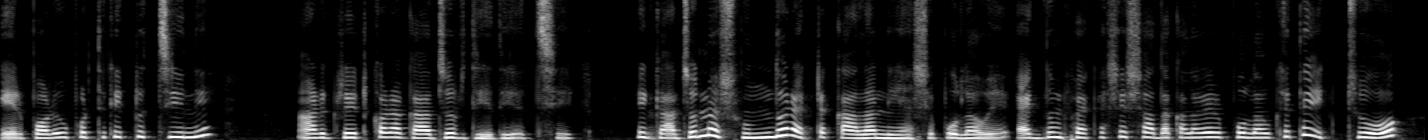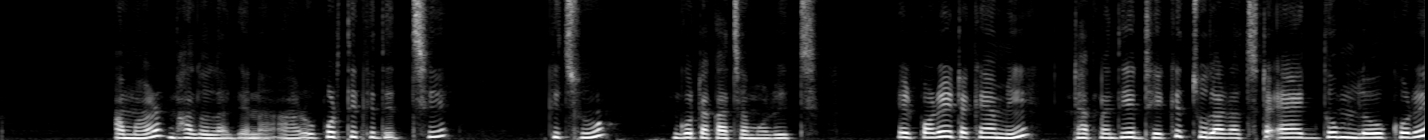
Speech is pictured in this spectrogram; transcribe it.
এরপরে উপর থেকে একটু চিনি আর গ্রেট করা গাজর দিয়ে দিয়েছি। এই গাজর না সুন্দর একটা কালার নিয়ে আসে পোলাওয়ে। একদম ফ্যাকাশে সাদা কালারের পোলাও খেতে একটুও আমার ভালো লাগে না। আর উপর থেকে দিচ্ছি কিছু গোটা কাঁচামরিচ। এরপরে এটাকে আমি ঢাকনা দিয়ে ঢেকে চুলার আঁচটা একদম লো করে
